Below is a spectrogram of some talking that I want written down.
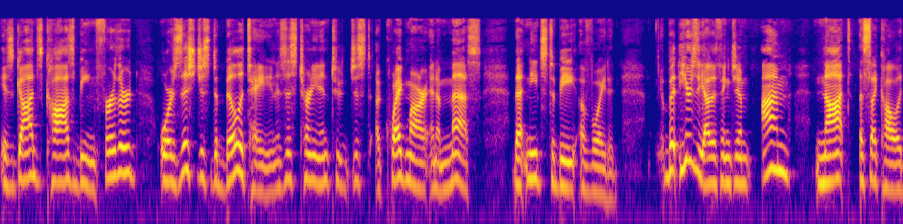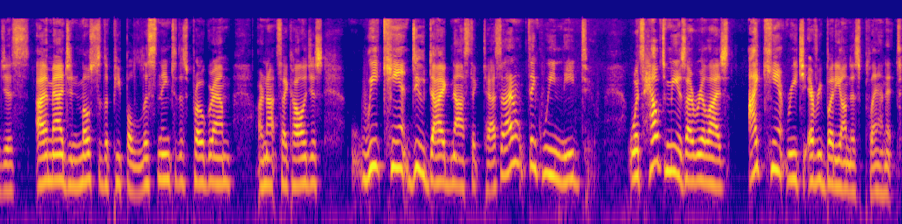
Is God's cause being furthered? Or is this just debilitating? Is this turning into just a quagmire and a mess that needs to be avoided? But here's the other thing, Jim. I'm not a psychologist. I imagine most of the people listening to this program are not psychologists. We can't do diagnostic tests, and I don't think we need to. What's helped me is I realize I can't reach everybody on this planet.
